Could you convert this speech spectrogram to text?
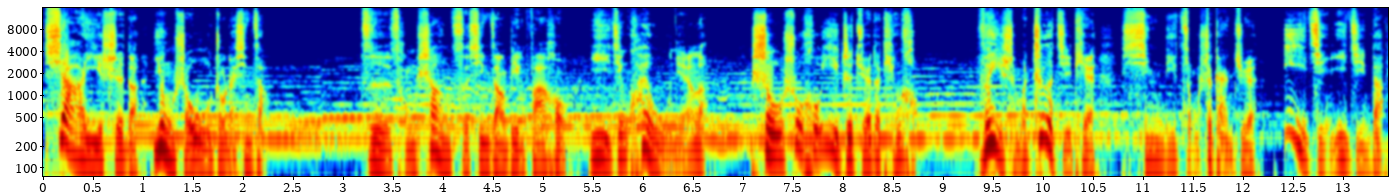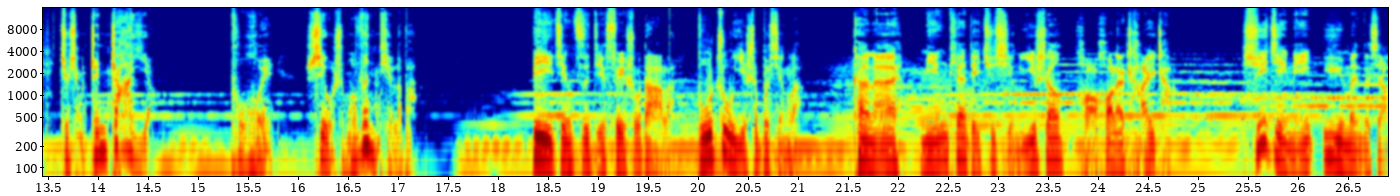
下意识地用手捂住了心脏。自从上次心脏病发后，已经快五年了。手术后一直觉得挺好，为什么这几天心里总是感觉……一紧一紧的，就像针扎一样，不会是有什么问题了吧？毕竟自己岁数大了，不注意是不行了。看来明天得去请医生，好好来查一查。徐锦林郁闷地想。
